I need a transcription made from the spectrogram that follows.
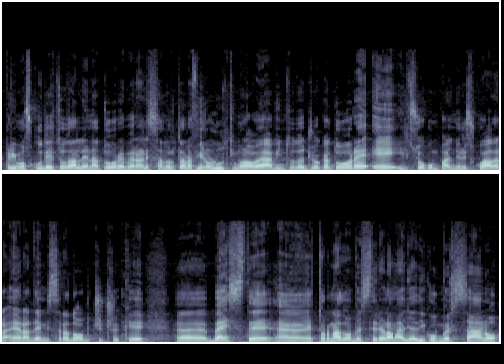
primo scudetto da allenatore per Alessandro Tarafino, l'ultimo l'aveva vinto da giocatore e il suo compagno di squadra era Demis Radovicic che eh, veste, eh, è tornato a vestire la maglia di Conversano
